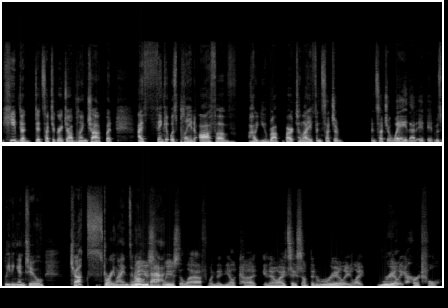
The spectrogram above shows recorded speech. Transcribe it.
he did did such a great job playing Chuck, but I think it was played off of how you brought Bart to life in such a in such a way that it, it was bleeding into Chuck's storylines and we all used, of that. We used to laugh when they'd yell cut. You know, I'd say something really like really hurtful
